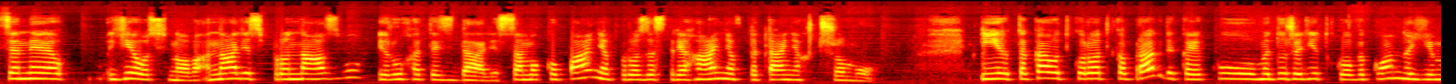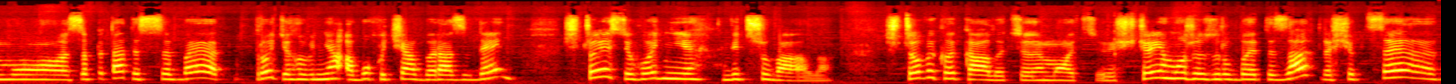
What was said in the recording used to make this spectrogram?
Це не є основа. Аналіз про назву і рухатись далі. Самокопання про застрягання в питаннях чому. І така от коротка практика, яку ми дуже рідко виконуємо, запитати себе протягом дня або хоча б раз в день, що я сьогодні відчувала, що викликало цю емоцію, що я можу зробити завтра, щоб це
